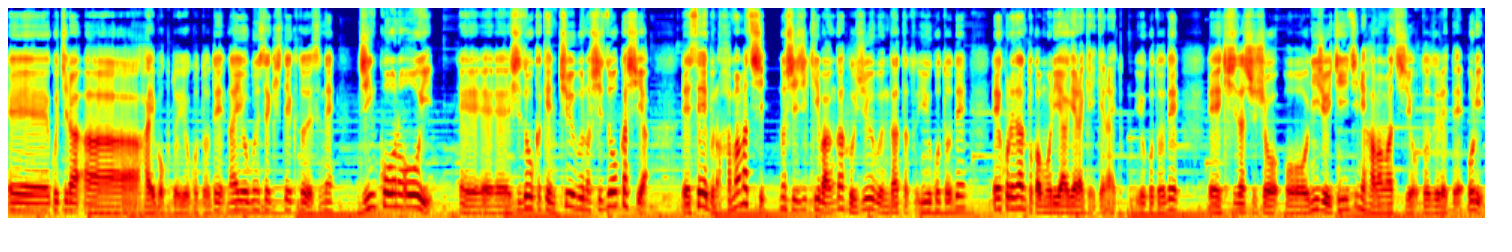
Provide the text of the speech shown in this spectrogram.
えーこちら敗北ということで、内容を分析していくとですね、人口の多い、えー静岡県中部の静岡市や、え西部の浜松市の支持基盤が不十分だったということで、えこれなんとか盛り上げなきゃいけないということで、え岸田首相、21日に浜松市を訪れており、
